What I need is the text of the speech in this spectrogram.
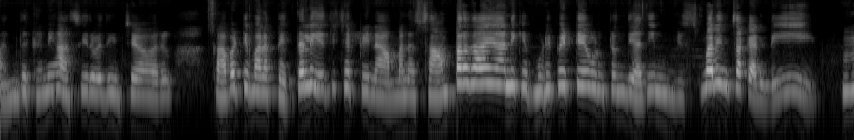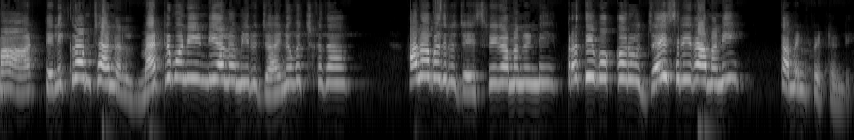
అందుకని ఆశీర్వదించేవారు. కాబట్టి మన పెద్దలు ఏది చెప్పినా మన సాంప్రదాయానికి ముడిపెట్టే ఉంటుంది. అది విస్మరించకండి. మా టెలిగ్రామ్ ఛానల్ మ్యాట్రిమోనీ ఇండియాలో మీరు జాయిన్ అవ్వచ్చు కదా. అలా బదులు జై శ్రీరామనండి. ప్రతి ఒక్కరూ జై శ్రీరామని కమెంట్ పెట్టండి.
